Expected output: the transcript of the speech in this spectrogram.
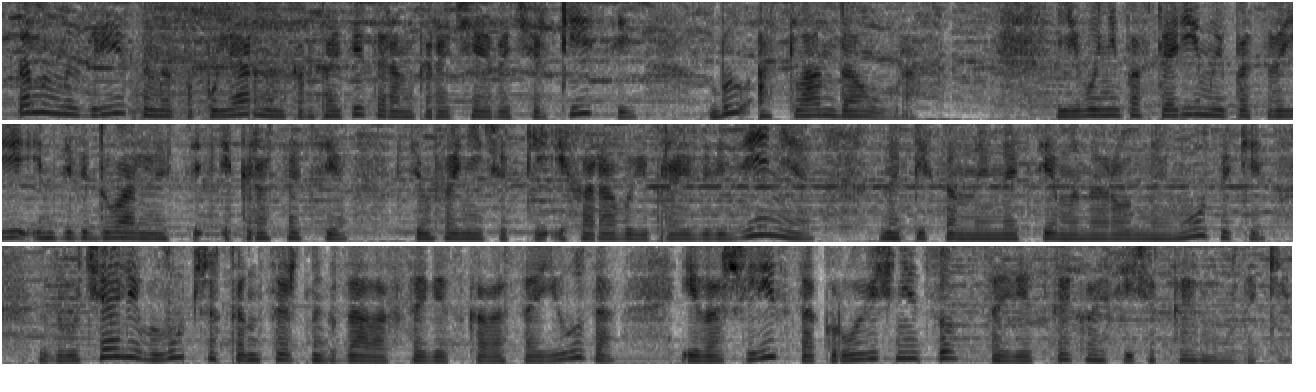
Самым известным и популярным композитором Карачаева-Черкесии был Аслан Дауров – его неповторимые по своей индивидуальности и красоте симфонические и хоровые произведения, написанные на темы народной музыки, звучали в лучших концертных залах Советского Союза и вошли в сокровищницу советской классической музыки.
